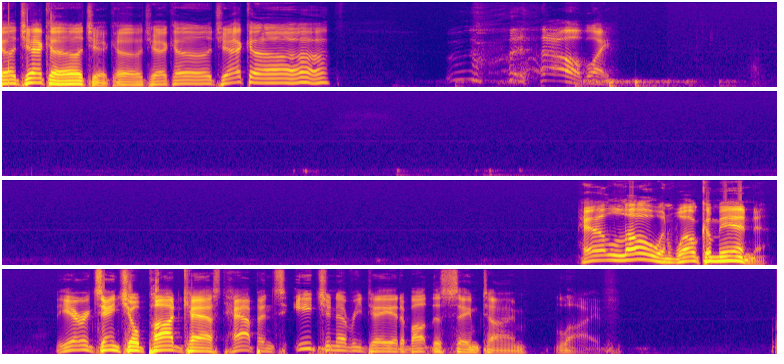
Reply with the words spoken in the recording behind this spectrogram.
Checka, checka, checka, checka. Oh boy. Hello and welcome in. The Eric Zane Show podcast happens each and every day at about the same time, live.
